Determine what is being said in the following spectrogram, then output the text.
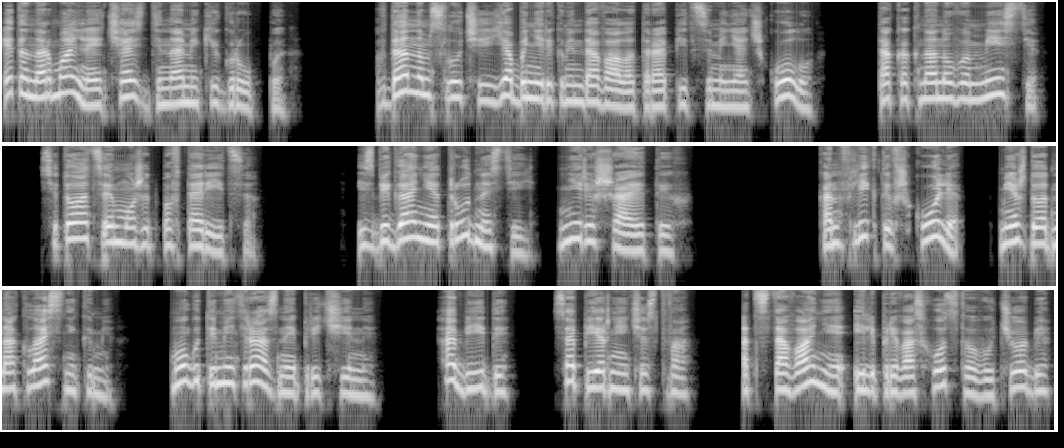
это нормальная часть динамики группы. В данном случае я бы не рекомендовала торопиться менять школу, так как на новом месте ситуация может повториться. Избегание трудностей не решает их. Конфликты в школе между одноклассниками могут иметь разные причины. Обиды, соперничество, отставание или превосходство в учебе,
